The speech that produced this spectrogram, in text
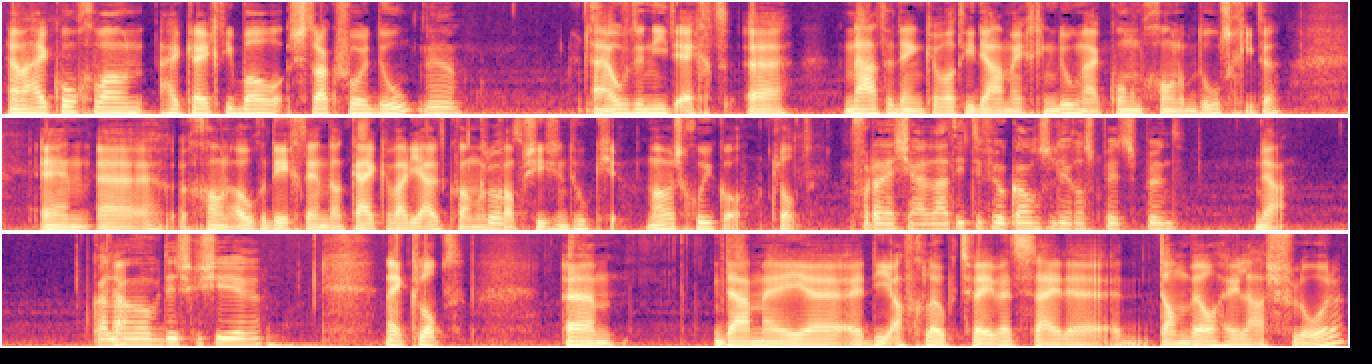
Ja, maar hij kon gewoon. Hij kreeg die bal strak voor het doel. Ja. Hij hoefde niet echt eh, na te denken wat hij daarmee ging doen. Hij kon hem gewoon op doel schieten. En eh, gewoon ogen dicht en dan kijken waar hij uitkwam. En kwam precies in het hoekje. Maar was een goede goal. Klopt. Voor de rest, ja, laat hij te veel kansen liggen als spitspunt. Ja. Kan Ja. lang over discussiëren. Nee, klopt. Ehm, daarmee eh, die afgelopen twee wedstrijden eh, dan wel helaas verloren.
